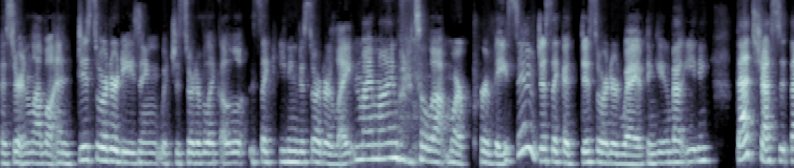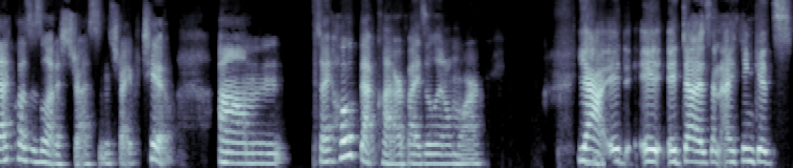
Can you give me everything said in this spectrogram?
a certain level. And disordered eating, which is sort of like a, it's like eating disorder light in my mind, but it's a lot more pervasive, just like a disordered way of thinking about eating. That stress, that causes a lot of stress and strife too. Um, so I hope that clarifies a little more. Yeah, it it it does, and I think it's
